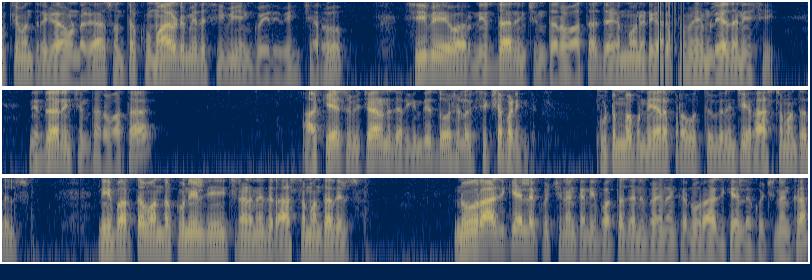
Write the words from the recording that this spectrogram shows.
ముఖ్యమంత్రిగా ఉండగా సొంత కుమారుడి మీద సిబిఐ ఎంక్వైరీ వేయించారు. సిబిఐ వారు నిర్ధారించిన తర్వాత జగన్మోహన్ రెడ్డి గారి ప్రమేయం లేదనేసి నిర్ధారించిన తర్వాత ఆ కేసు విచారణ జరిగింది దోషులకు శిక్ష పడింది. కుటుంబపు నేర ప్రవృత్తి గురించి రాష్ట్రం అంతా తెలుసు. నీ భర్త వంద కునీలు చేయించినాడనేది రాష్ట్రం అంతా తెలుసు. నువ్వు రాజకీయాల్లోకి వచ్చినాక నీ భర్త చనిపోయినాక నువ్వు రాజకీయాల్లోకి వచ్చినాక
